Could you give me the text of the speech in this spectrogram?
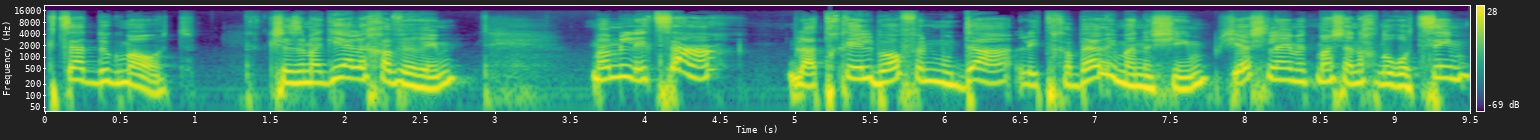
קצת דוגמאות. כשזה מגיע לחברים, ממליצה להתחיל באופן מודע להתחבר עם אנשים שיש להם את מה שאנחנו רוצים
